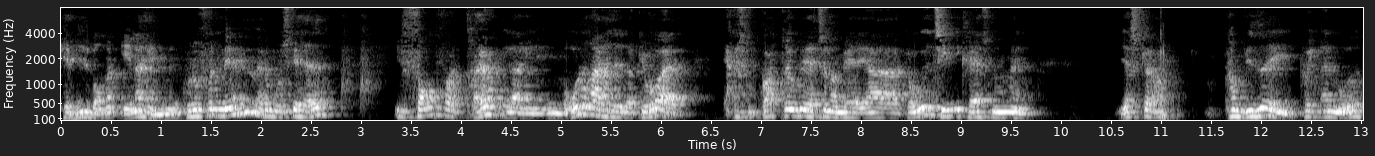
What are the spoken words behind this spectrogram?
kan vide, hvor man ender henne, men kunne du fornemme, at du måske havde en form for et drev, eller en, en målrettighed, der gjorde, at jeg kan sgu godt drive det her til noget mere. jeg går ud i 10. klasse nu, men jeg skal komme videre i, på en eller anden måde.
